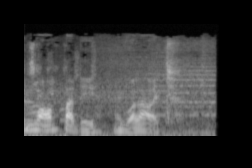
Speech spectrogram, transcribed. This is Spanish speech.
Mompa, ti, Igualado esto.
